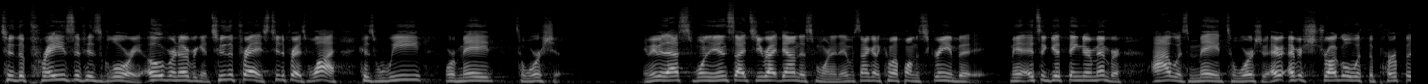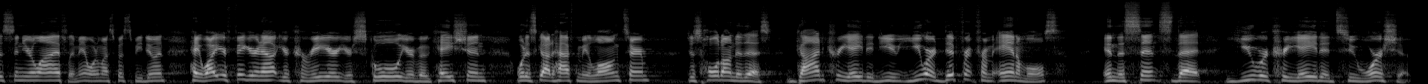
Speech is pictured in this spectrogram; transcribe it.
to the praise of his glory over and over again. To the praise, to the praise. Why? Because we were made to worship. And maybe that's one of the insights you write down this morning. It was not going to come up on the screen, but man, it's a good thing to remember. I was made to worship. Ever, ever, struggle with the purpose in your life? Like, man, what am I supposed to be doing? Hey, while you're figuring out your career, your school, your vocation, what does God have for me long term? just hold on to this God created you. You are different from animals in the sense that you were created to worship.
